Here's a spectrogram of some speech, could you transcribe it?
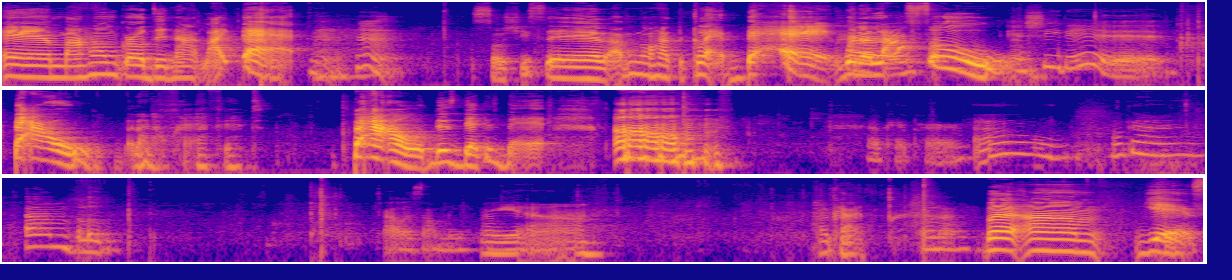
and my homegirl did not like that. So she said, "I'm gonna have to clap back with a lawsuit." And she did. Bow, but I don't have it. Bow. This deck is bad. Um. Okay, per. Oh, okay. Um, blue. Oh, it's on me. Oh yeah. Okay. Oh no. But um, yes.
